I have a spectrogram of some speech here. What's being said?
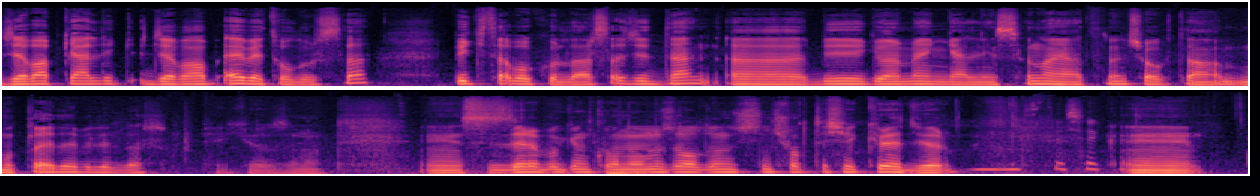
Cevap geldik cevap evet olursa bir kitap okurlarsa cidden e, bir görme engelli insanın hayatını çok daha mutlu edebilirler. Peki o zaman. Ee, sizlere bugün konuğumuz olduğunuz için çok teşekkür ediyorum. Teşekkür ederim. Ee,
